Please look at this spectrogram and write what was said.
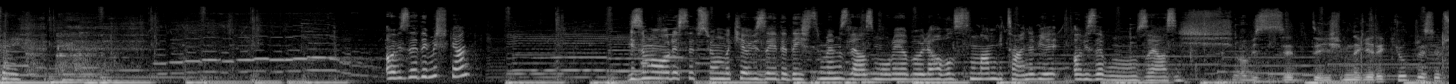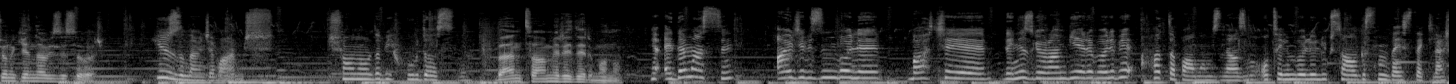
Şey... Avize demişken... Bizim o resepsiyondaki avizeyi de değiştirmemiz lazım. Oraya böyle havalısından bir tane bir avize bulmamız lazım. Ya bize değişimine gerek yok. Resepsiyonun kendi avizesi var. Yüz yıl önce varmış. Şu an orada bir hurda asılı. Ben tamir ederim onu. Ya edemezsin. Ayrıca bizim böyle bahçeye, deniz gören bir yere böyle bir hattap almamız lazım. Otelin böyle lüks algısını destekler.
